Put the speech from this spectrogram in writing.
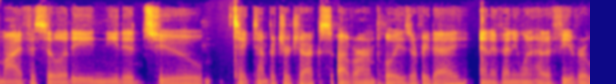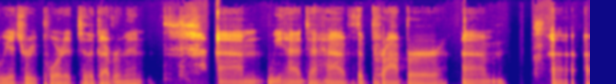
my facility needed to take temperature checks of our employees every day. And if anyone had a fever, we had to report it to the government. Um, we had to have the proper um, uh,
